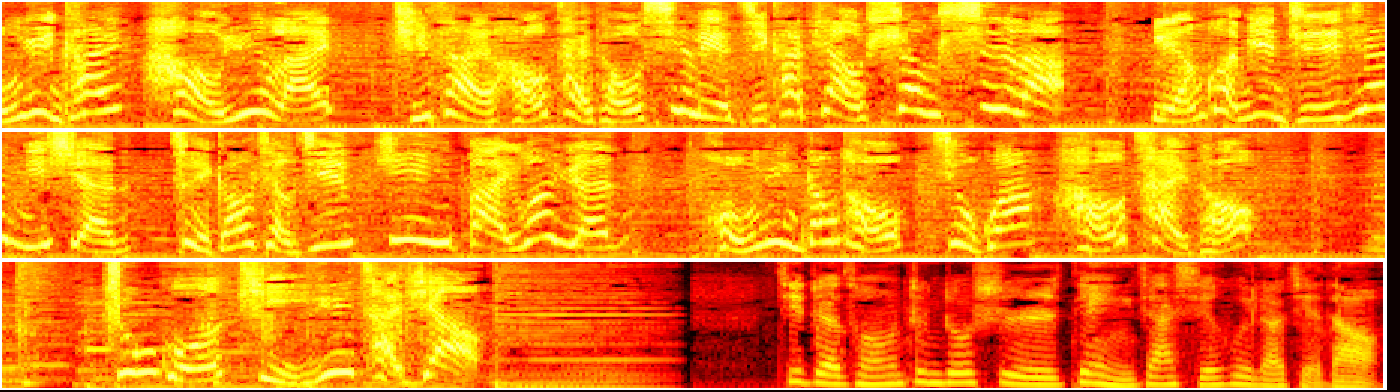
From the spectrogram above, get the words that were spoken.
鸿运开，好运来！体彩好彩头系列即开票上市了，两款面值任你选，最高奖金一百万元，鸿运当头就刮好彩头。中国体育彩票。记者从郑州市电影家协会了解到。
